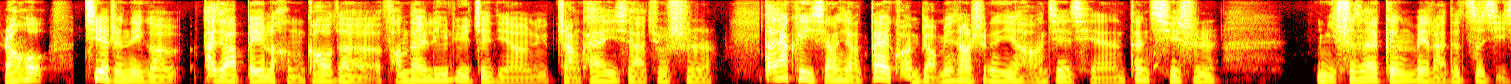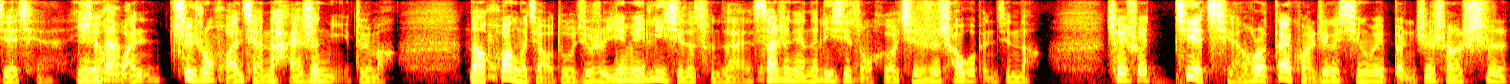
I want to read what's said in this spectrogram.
然后借着那个大家背了很高的房贷利率这点展开一下，就是大家可以想想，贷款表面上是跟银行借钱，但其实你是在跟未来的自己借钱，因为还最终还钱的还是你，对吗？那换个角度，就是因为利息的存在，三十年的利息总和其实是超过本金的，所以说借钱或者贷款这个行为本质上是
